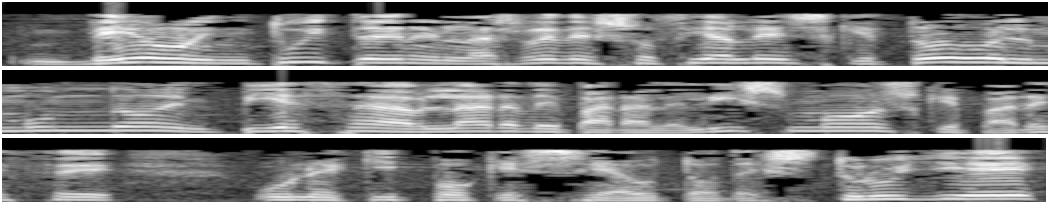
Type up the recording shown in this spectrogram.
veo en Twitter, en las redes sociales, que todo el mundo empieza a hablar de paralelismos, que parece un equipo que se autodestruye,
